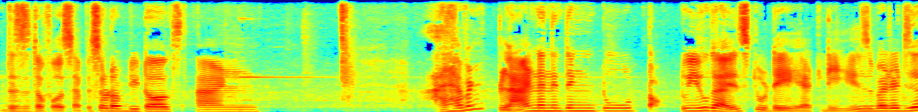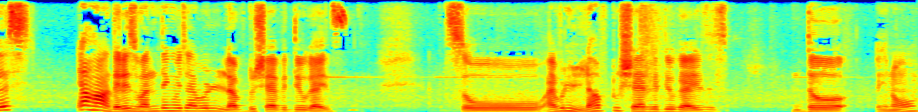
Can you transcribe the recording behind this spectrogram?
This is the first episode of Detox, and I haven't planned anything to talk to you guys today, at least, but it's just yeah, there is one thing which I would love to share with you guys so i would love to share with you guys the you know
